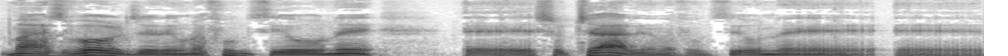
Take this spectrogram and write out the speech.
ma a svolgere una funzione eh, sociale, una funzione eh,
